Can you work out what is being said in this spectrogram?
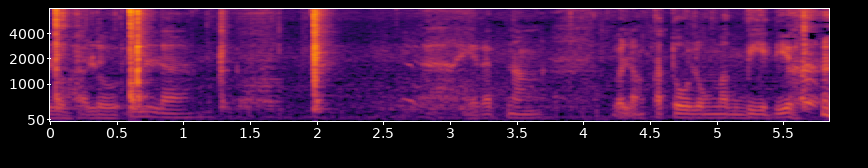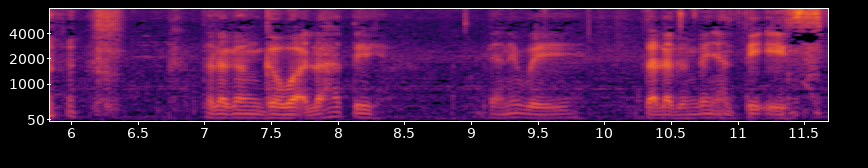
Halo-haloin lang. Ah, Hirap ng walang katulong mag-video. talagang gawa lahat eh. Anyway, talagang ganyan tiis.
